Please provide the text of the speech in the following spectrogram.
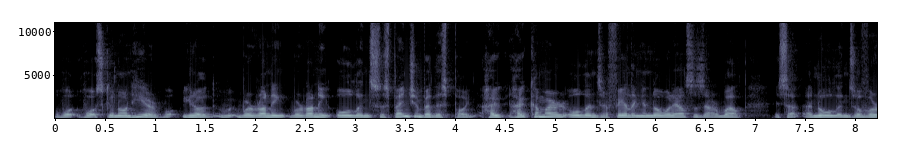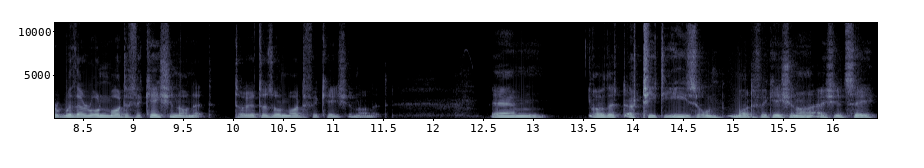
what, what's going on here? What, you know, we're running we're running Öhlins suspension by this point. How how come our Öhlins are failing and no one else's are? Well, it's a, an Öhlins over with our own modification on it, Toyota's own modification on it. Um, or the or TTE's own modification on it, I should say.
